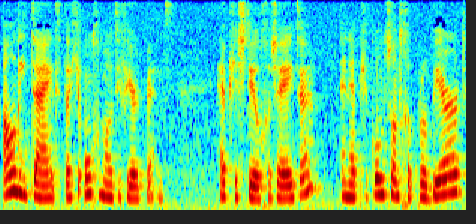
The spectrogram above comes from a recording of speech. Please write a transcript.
Al die tijd dat je ongemotiveerd bent, heb je stilgezeten en heb je constant geprobeerd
